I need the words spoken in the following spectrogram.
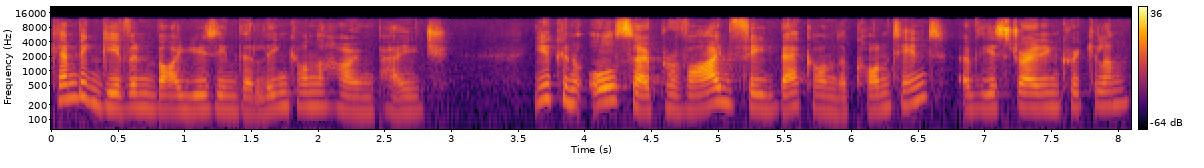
can be given by using the link on the home page. You can also provide feedback on the content of the Australian curriculum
